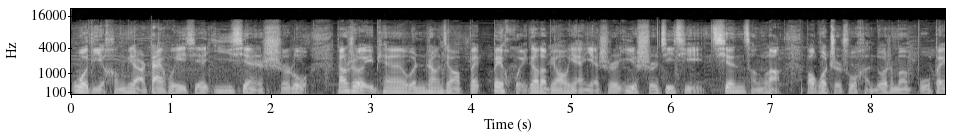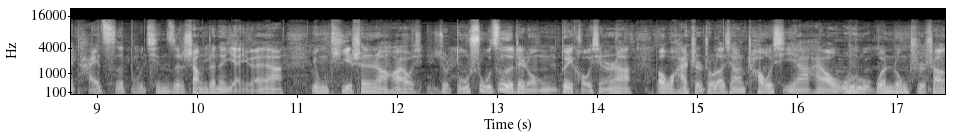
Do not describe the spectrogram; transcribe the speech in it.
卧底横店，带回一些一线实录。当时有一篇文章叫《被被毁掉的表演》，也是一时激起千层浪，包括指出很多什么不背台词、不亲自上阵的演员啊，用替身然后，还有就是读数字这种对口型啊，包括还指出了像抄袭啊，还有侮辱观众智商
